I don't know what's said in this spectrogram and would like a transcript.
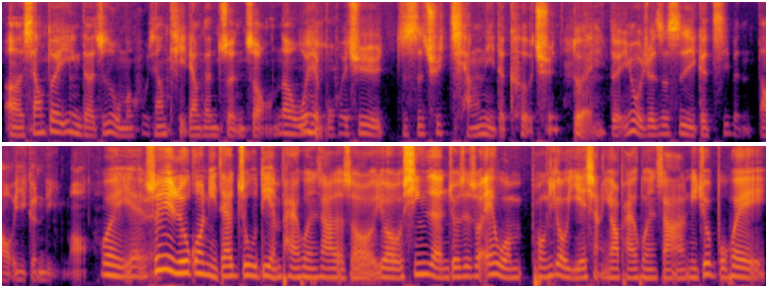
呃相对应的就是我们互相体谅跟尊重。那我也不会去，只是去抢你的客群。对对，因为我觉得这是一个基本的道义跟礼貌。会耶，所以如果你在驻店拍婚纱的时候，有新人就是说，哎，我们朋友也想要拍婚纱，你就不会。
